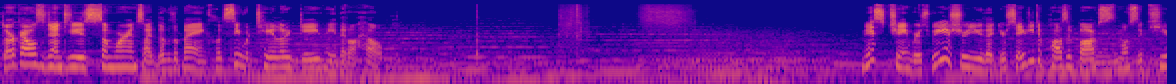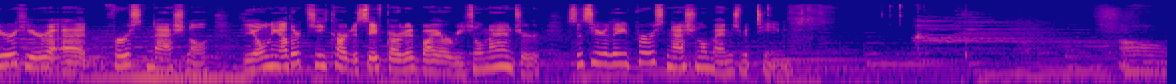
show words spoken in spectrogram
Dark Owl's identity is somewhere inside of the bank. Let's see what Taylor gave me that'll help. Miss Chambers, we assure you that your safety deposit box is the most secure here at First National. The only other key card is safeguarded by our regional manager. Sincerely, First National Management Team. Oh.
